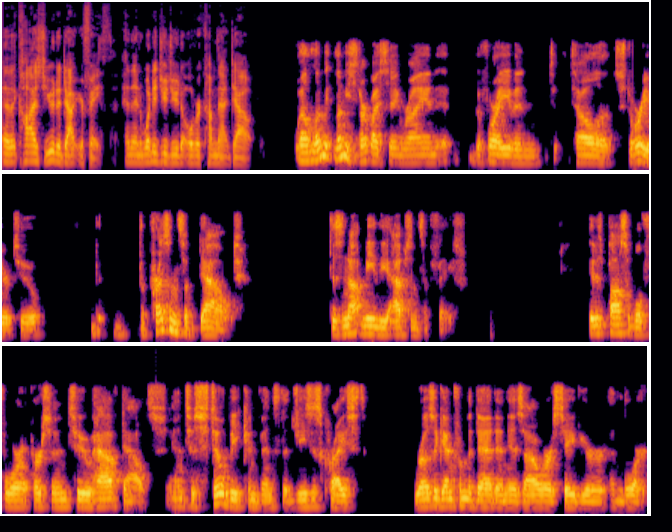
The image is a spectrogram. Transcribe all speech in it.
uh, that caused you to doubt your faith? And then what did you do to overcome that doubt? Well, let me let me start by saying, Ryan, eh, before I even t- tell a story or two, the, the presence of doubt does not mean the absence of faith. It is possible for a person to have doubts and to still be convinced that Jesus Christ rose again from the dead and is our Savior and Lord.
